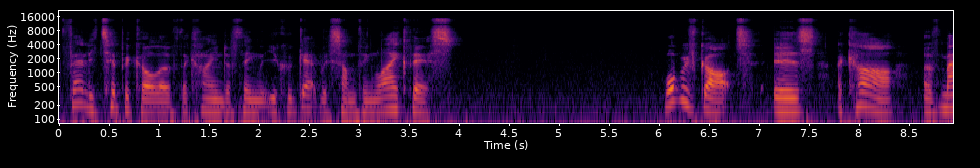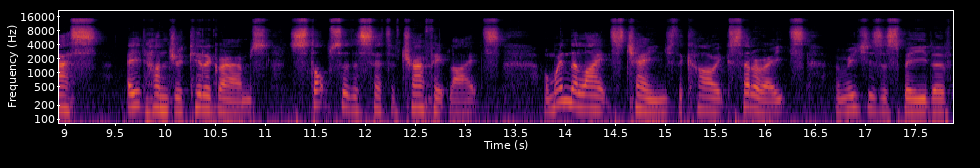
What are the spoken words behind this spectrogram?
fairly typical of the kind of thing that you could get with something like this. What we've got is a car of mass 800 kilograms, stops at a set of traffic lights and when the lights change the car accelerates and reaches a speed of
